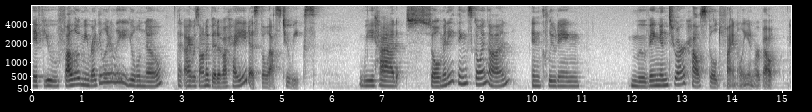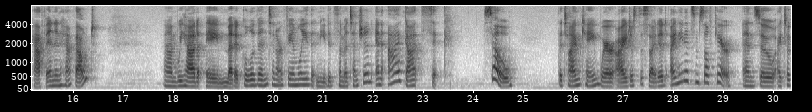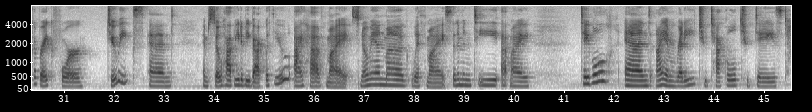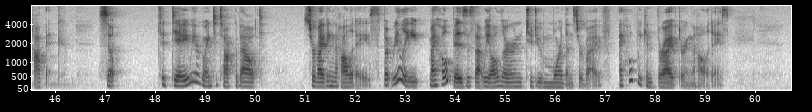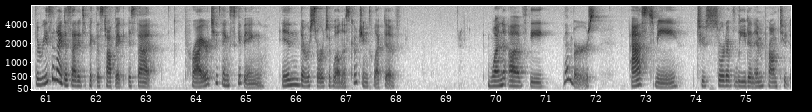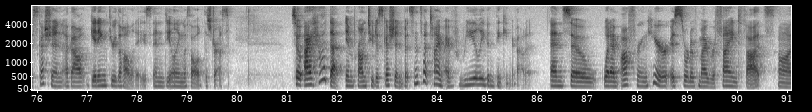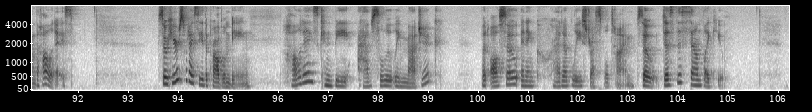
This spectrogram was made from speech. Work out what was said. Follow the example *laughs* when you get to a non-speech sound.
If you follow me regularly, you'll know that I was on a bit of a hiatus the last two weeks. We had so many things going on, including moving into our house build finally, and we're about half in and half out. Um, we had a medical event in our family that needed some attention, and I got sick. So the time came where I just decided I needed some self care. And so I took a break for two weeks, and I'm so happy to be back with you. I have my snowman mug with my cinnamon tea at my table, and I am ready to tackle today's topic. So, today we are going to talk about surviving the holidays. But really, my hope is is that we all learn to do more than survive. I hope we can thrive during the holidays. The reason I decided to pick this topic is that prior to Thanksgiving in the Restorative Wellness Coaching Collective, one of the members asked me to sort of lead an impromptu discussion about getting through the holidays and dealing with all of the stress. So I had that impromptu discussion, but since that time, I've really been thinking about it. And so, what I'm offering here is sort of my refined thoughts on the holidays. So, here's what I see the problem being holidays can be absolutely magic, but also an incredibly stressful time. So, does this sound like you?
